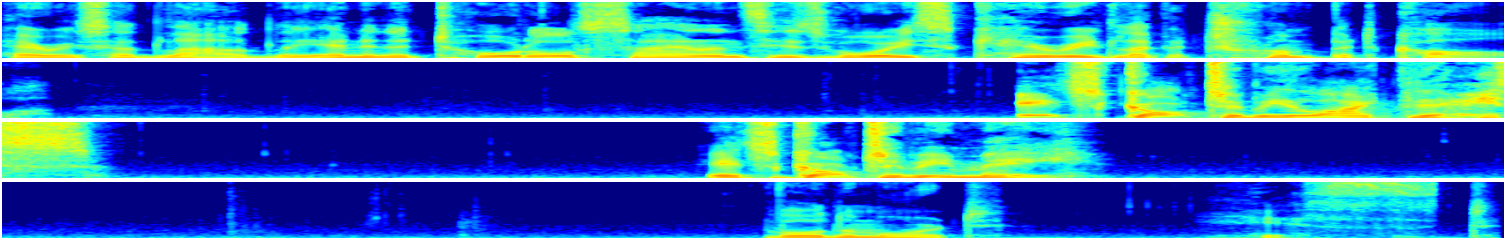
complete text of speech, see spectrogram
Harry said loudly, and in the total silence his voice carried like a trumpet call. It's got to be like this. It's got to be me. Voldemort hissed.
